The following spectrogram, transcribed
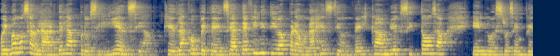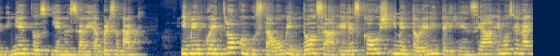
Hoy vamos a hablar de la prosiliencia, que es la competencia definitiva para una gestión del cambio exitosa en nuestros emprendimientos y en nuestra vida personal. Y me encuentro con Gustavo Mendoza, él es coach y mentor en inteligencia emocional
